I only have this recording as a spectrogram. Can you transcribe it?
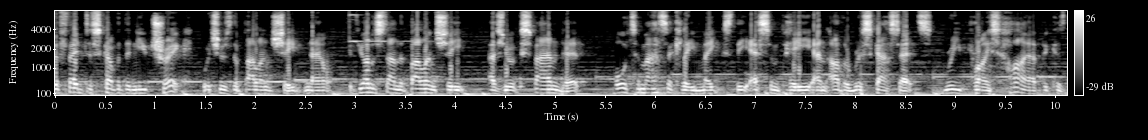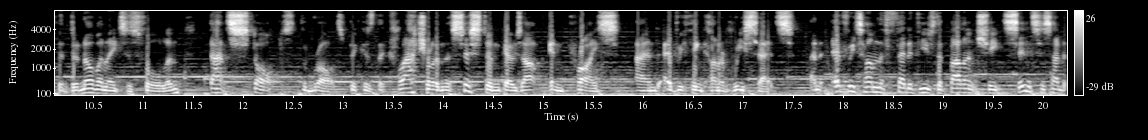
the Fed discovered the new trick, which was the balance sheet. Now, if you understand the balance sheet as you expand it, automatically makes the S&P and other risk assets reprice higher because the denominator's fallen, that stops the rot because the collateral in the system goes up in price and everything kind of resets. And every time the Fed have used the balance sheet since, it's had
